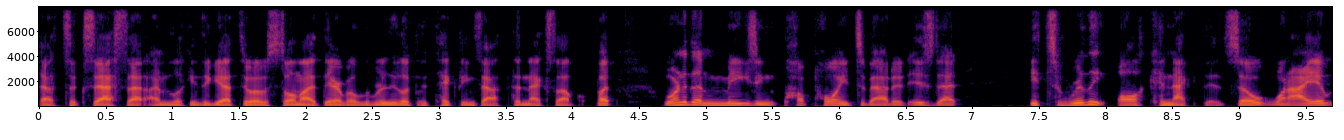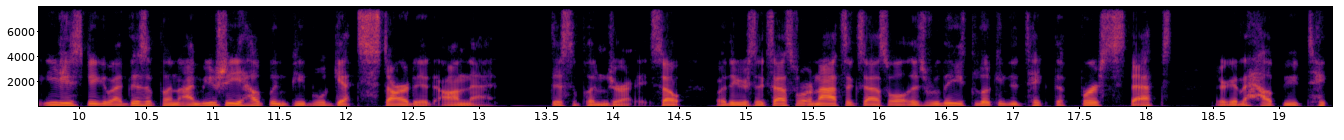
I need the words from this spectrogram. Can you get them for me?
that success that I'm looking to get to. I was still not there, but really looking to take things out to the next level. But one of the amazing points about it is that it's really all connected. So when I usually speak about discipline, I'm usually helping people get started on that discipline journey. So whether you're successful or not successful is really looking to take the first steps. They're going to help you take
